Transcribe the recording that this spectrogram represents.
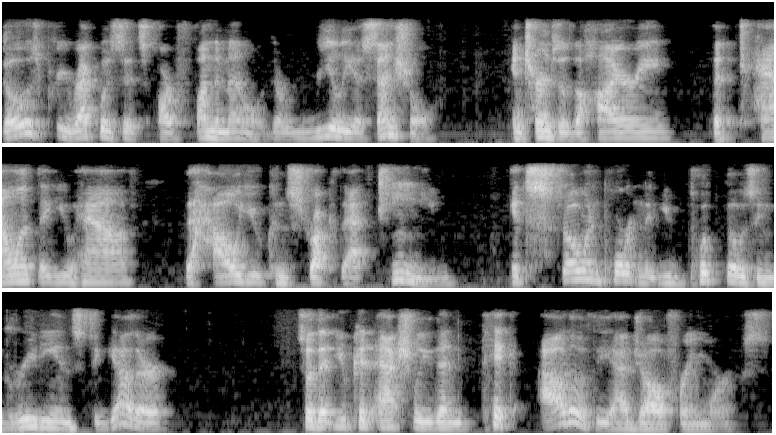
those prerequisites are fundamental. They're really essential in terms of the hiring, the talent that you have, the how you construct that team. It's so important that you put those ingredients together so that you can actually then pick out of the agile frameworks.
